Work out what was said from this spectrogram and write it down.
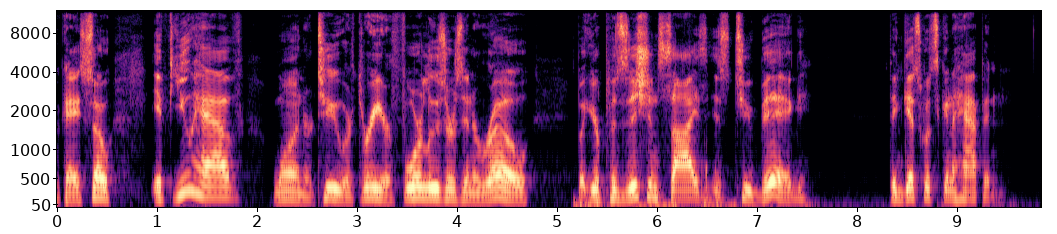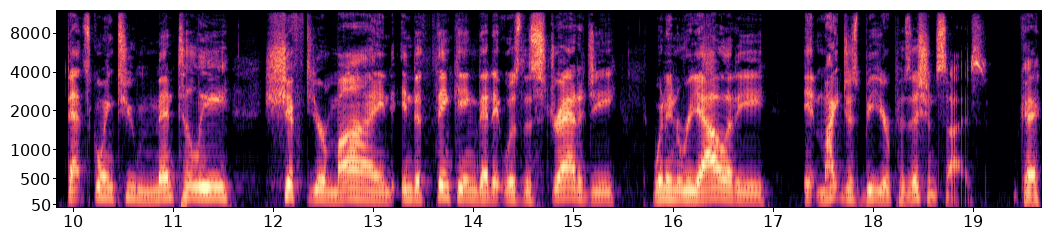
Okay. So if you have one or two or three or four losers in a row, but your position size is too big, then guess what's going to happen? That's going to mentally shift your mind into thinking that it was the strategy when in reality, it might just be your position size. Okay.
